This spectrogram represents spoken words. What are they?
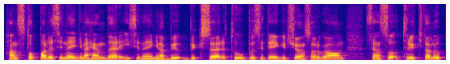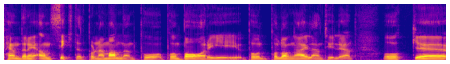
han stoppade sina egna händer i sina egna byxor, tog på sitt eget könsorgan, sen så tryckte han upp händerna i ansiktet på den här mannen på, på en bar i, på, på Long Island tydligen. Och eh,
